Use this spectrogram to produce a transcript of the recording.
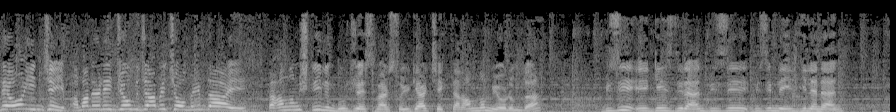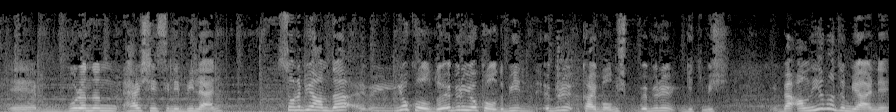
Ne o inceyim. Aman öyle ince olacağım hiç olmayayım daha iyi. Ben anlamış değilim Burcu Esmersoy'u gerçekten anlamıyorum da. Bizi e, gezdiren, bizi bizimle ilgilenen, e, buranın her şeysini bilen, sonra bir anda e, yok oldu, öbürü yok oldu, bir öbürü kaybolmuş, öbürü gitmiş. Ben anlayamadım yani.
